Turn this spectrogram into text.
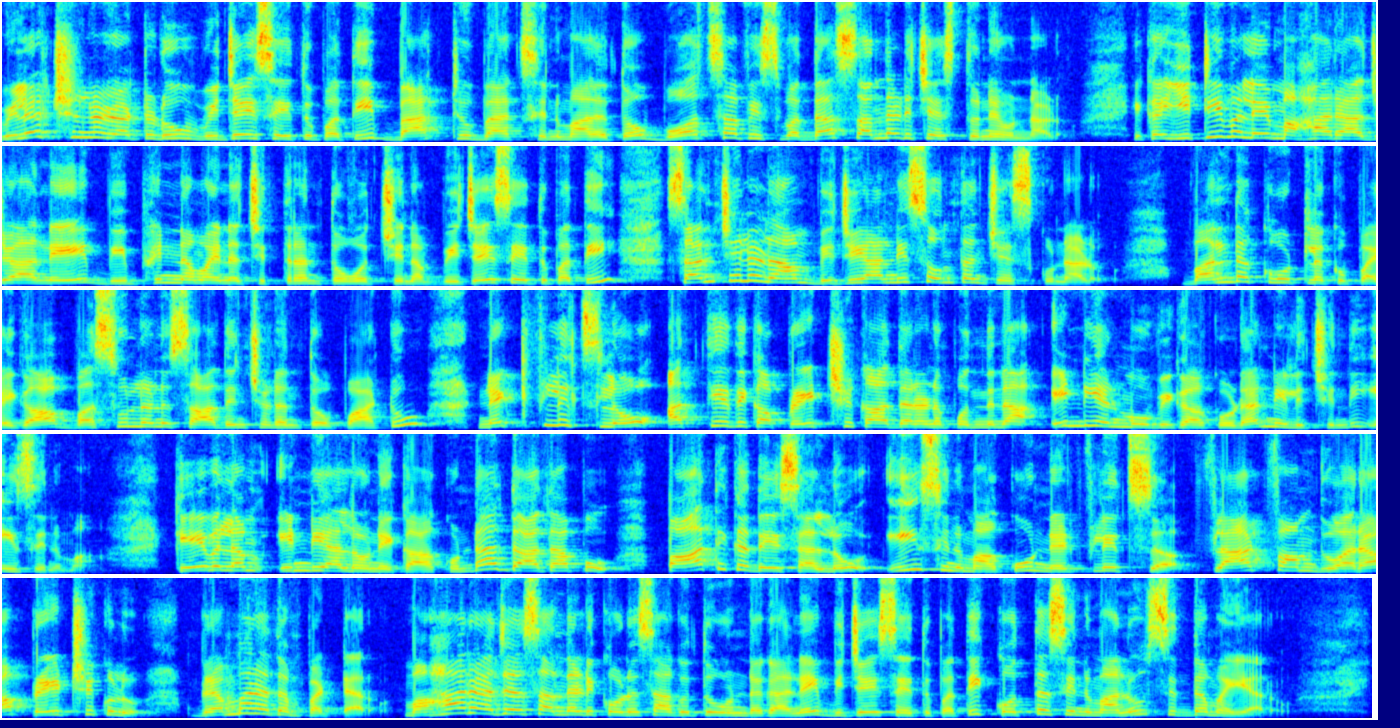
విలక్షణ నటుడు Vijay Sethupathi back to back సినిమాలతో బాక్స్ ఆఫీస్ వద్ద సందడి చేస్తూనే ఉన్నాడు. ఇక ఇటీవలే మహారాజా అనే విభిన్నమైన చిత్రంతో వచ్చిన విజయ్ సేతుపతి సంచలన విజయాన్ని సొంతం చేసుకున్నాడు. వంద కోట్లకు పైగా వసూళ్ళను సాధించడంతో పాటు నెట్ఫ్లిక్స్లో అత్యధిక ప్రేక్షకాదరణ పొందిన ఇండియన్ మూవీగా కూడా నిలిచింది ఈ సినిమా. కేవలం ఇండియాలోనే కాకుండా దాదాపు పాతిక దేశాల్లో ఈ సినిమాకు నెట్ఫ్లిక్స్ ప్లాట్ఫామ్ ద్వారా ప్రేక్షకులు బ్రహ్మరథం పట్టారు. మహారాజా సందడి కొనసాగుతూ ఉండగానే విజయ్ సేతుపతి కొత్త సినిమాను సిద్ధమయ్యారు.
